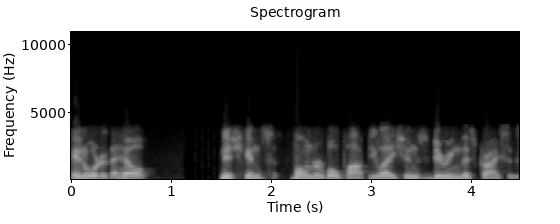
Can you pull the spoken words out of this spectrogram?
in order to help Michigan's vulnerable populations during this crisis.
